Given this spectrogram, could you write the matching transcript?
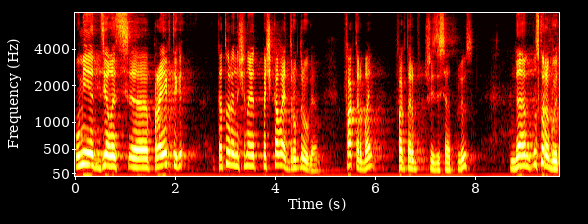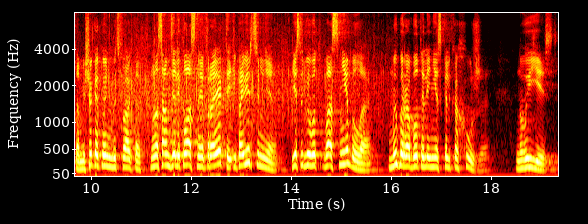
умеет делать э, проекты, которые начинают почковать друг друга. Фактор бай, фактор 60 плюс. Да, ну скоро будет там еще какой-нибудь фактор. Но на самом деле классные проекты. И поверьте мне, если бы вот вас не было, мы бы работали несколько хуже. Но вы есть.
